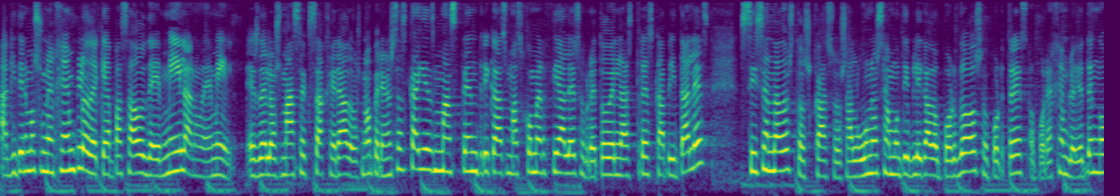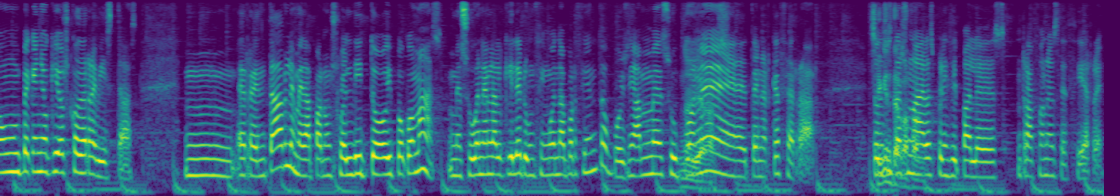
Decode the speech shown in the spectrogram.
Aquí tenemos un ejemplo de que ha pasado de 1.000 a 9.000. Es de los más exagerados, ¿no? Pero en esas calles más céntricas, más comerciales, sobre todo en las tres capitales, sí se han dado estos casos. Algunos se han multiplicado por dos o por tres. O, por ejemplo, yo tengo un pequeño kiosco de revistas. Mm, es rentable, me da para un sueldito y poco más. Me suben el alquiler un 50%, pues ya me supone tener que cerrar. Entonces, esta es una de las principales razones de cierre.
